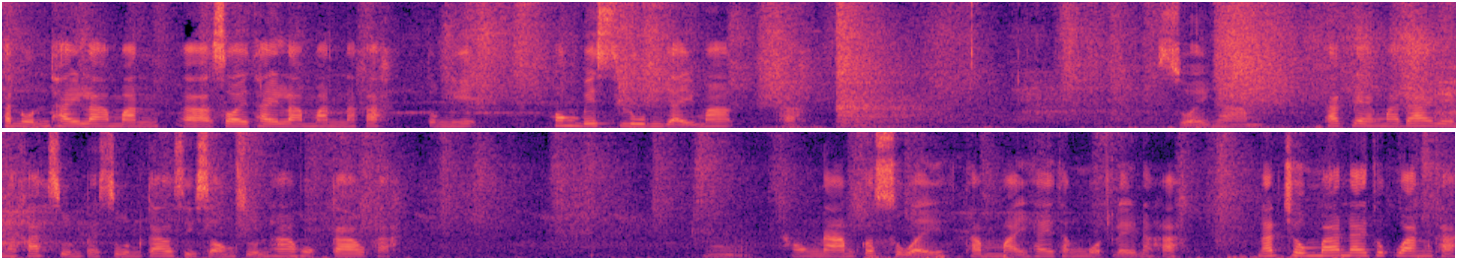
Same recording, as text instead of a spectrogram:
ถนนไทยรามันอซอยไทยรามันนะคะ ตรงนี้ห้องเบสรูมใหญ่มากค่ะ สวยงาม ทักแดงมาได้เลยนะคะ 0809420569 ค่ะอืม ห้องน้ำก็สวยทำใหม่ให้ทั้งหมดเลยนะคะ นัดชมบ้านได้ทุกวันค่ะ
